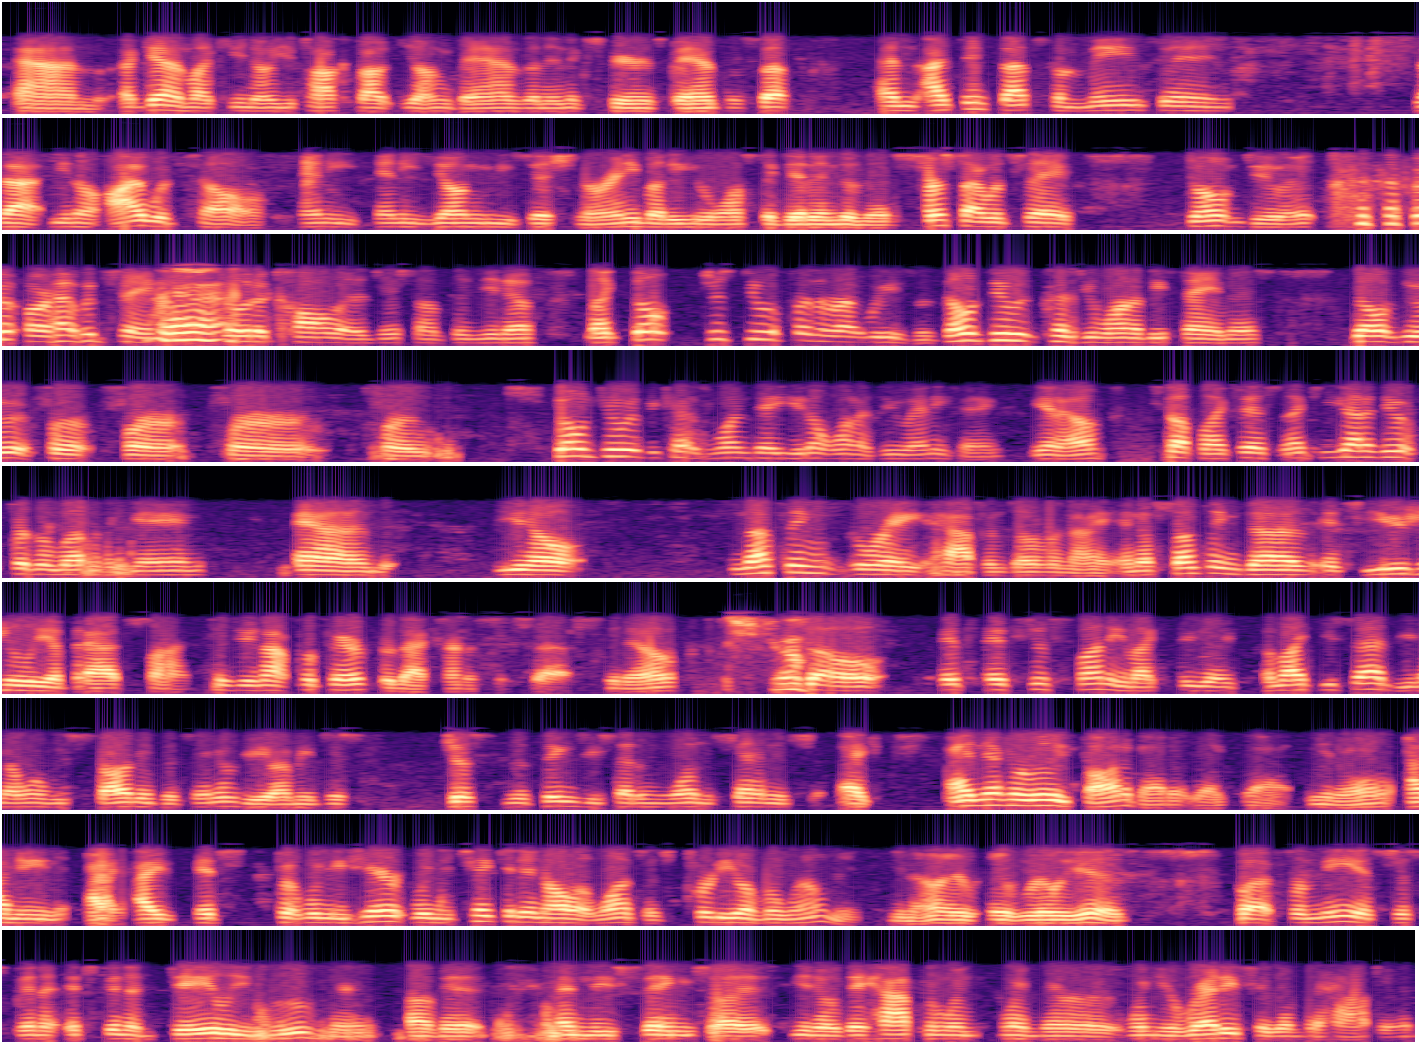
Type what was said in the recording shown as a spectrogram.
And again, like you know, you talk about young bands and inexperienced bands and stuff, and I think that's the main thing that you know I would tell any any young musician or anybody who wants to get into this. First, I would say don't do it, or I would say go to college or something. You know, like don't just do it for the right reasons. Don't do it because you want to be famous. Don't do it for for for for. Don't do it because one day you don't want to do anything. You know, stuff like this. Like you got to do it for the love of the game, and you know, nothing great happens overnight. And if something does, it's usually a bad sign because you're not prepared for that kind of success. You know, Sure. so it's it's just funny, like the like you said, you know, when we started this interview, I mean, just just the things you said in one sentence, like I never really thought about it like that, you know. I mean, I I it's but when you hear when you take it in all at once, it's pretty overwhelming, you know. It it really is. But for me, it's just been a, it's been a daily movement of it, and these things, uh, you know, they happen when when they're when you're ready for them to happen,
